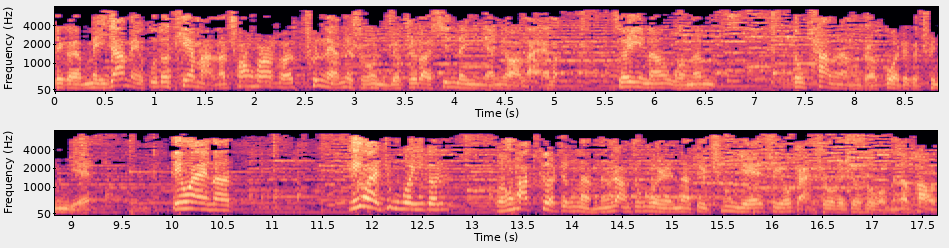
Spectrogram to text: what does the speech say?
这个每家每户都贴满了窗花和春联的时候，你就知道新的一年就要来了。所以呢，我们都盼望着过这个春节。另外呢，另外中国一个文化特征呢，能让中国人呢对春节是有感受的，就是我们的炮仗。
